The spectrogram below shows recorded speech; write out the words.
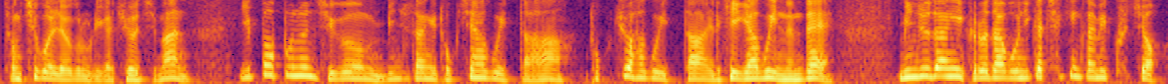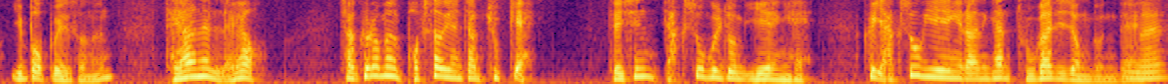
정치 권력을 우리가 쥐었지만 입법부는 지금 민주당이 독재하고 있다. 독주하고 있다. 이렇게 얘기하고 있는데 민주당이 그러다 보니까 책임감이 크죠. 입법부에서는 대안을 내요. 자, 그러면 법사위원장 줄게. 대신 약속을 좀 이행해. 그 약속 이행이라는 게 한 두 가지 정도인데 네.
